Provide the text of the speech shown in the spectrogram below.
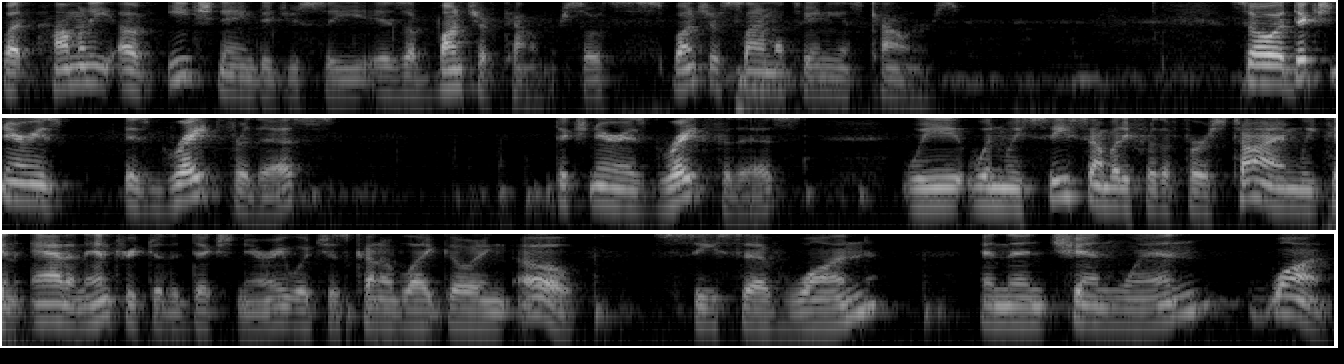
But how many of each name did you see is a bunch of counters. So it's a bunch of simultaneous counters. So a dictionary is, is great for this dictionary is great for this. We, when we see somebody for the first time, we can add an entry to the dictionary, which is kind of like going, oh, CSEV 1, and then Chen Wen 1.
